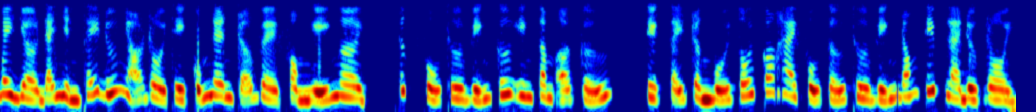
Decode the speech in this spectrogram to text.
bây giờ đã nhìn thấy đứa nhỏ rồi thì cũng nên trở về phòng nghỉ ngơi, tức phụ thừa viễn cứ yên tâm ở cử, tiệc tẩy trần buổi tối có hai phụ tử thừa viễn đón tiếp là được rồi,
